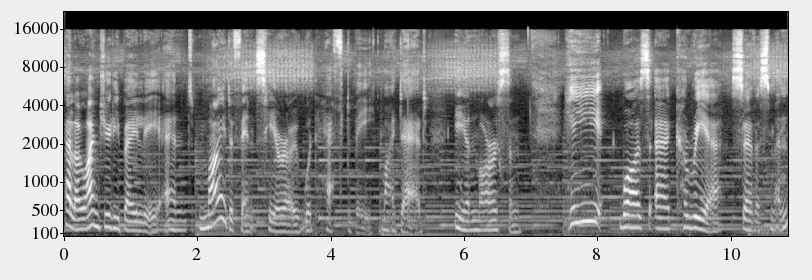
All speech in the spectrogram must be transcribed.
Hello, I'm Judy Bailey, and my defence hero would have to be my dad, Ian Morrison. He was a career serviceman.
